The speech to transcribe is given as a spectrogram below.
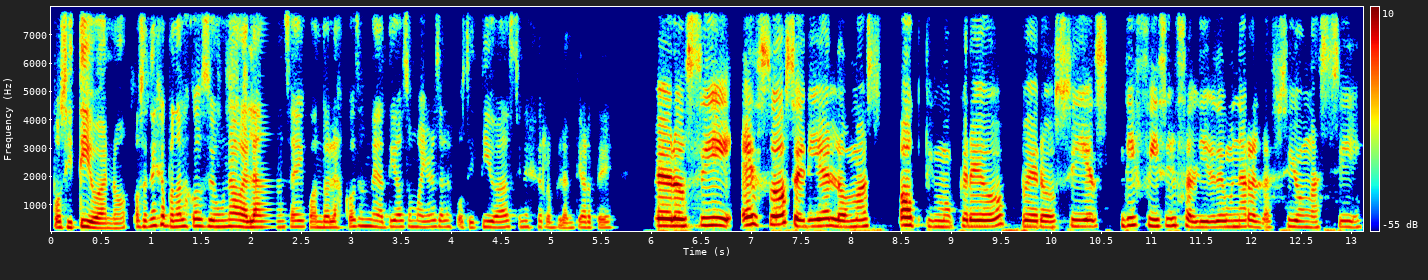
positiva, ¿no? O sea, tienes que poner las cosas en una balanza y cuando las cosas negativas son mayores a las positivas, tienes que replantearte. Pero sí, eso sería lo más óptimo, creo, pero sí es difícil salir de una relación así,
